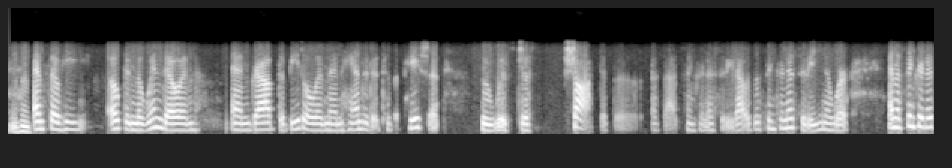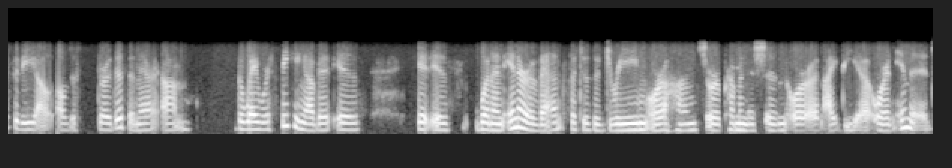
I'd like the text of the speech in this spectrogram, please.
Mm-hmm. And so he opened the window and and grabbed the beetle and then handed it to the patient who was just shocked at the at that synchronicity. That was a synchronicity, you know, where and a synchronicity I'll I'll just throw this in there. Um the way we're speaking of it is it is when an inner event such as a dream or a hunch or a premonition or an idea or an image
